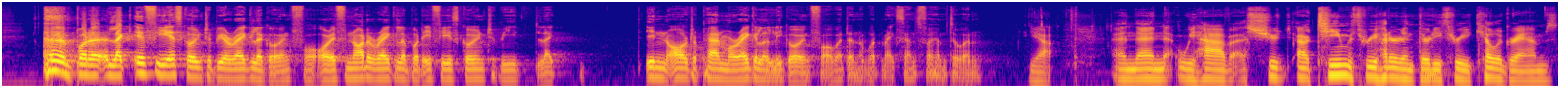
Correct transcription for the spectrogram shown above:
but uh, like, if he is going to be a regular going for, or if not a regular, but if he is going to be like in All Japan more regularly going forward, then it would make sense for him to win. Yeah. And then we have a Team 333 kilograms,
